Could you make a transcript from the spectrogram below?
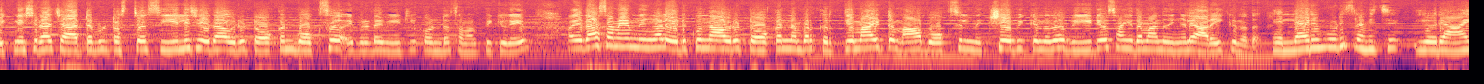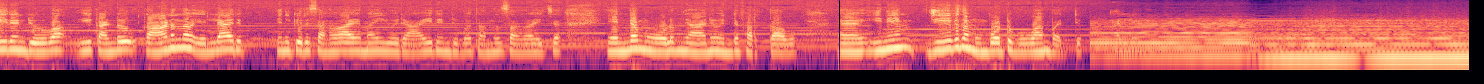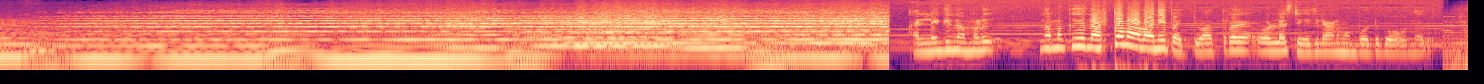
Vighneshwara charitable trust seal ചെയ്ത ഒരു ടോക്കൺ ബോക്സ് ഇവരുടെ വീട്ടിൽ കൊണ്ട് സമർപ്പിക്കുകയും യഥാസമയം നിങ്ങൾ എടുക്കുന്ന ആ ഒരു ടോക്കൺ നമ്പർ കൃത്യമായിട്ടും ആ ബോക്സിൽ നിക്ഷേപിക്കുന്നത് വീഡിയോ സഹിതമാണ് നിങ്ങളെ അറിയിക്കുന്നത്. എല്ലാവരും കൂടി ശ്രമിച്ച് ഈ ഒരു ആയിരം രൂപ ഈ കണ്ടു കാണുന്ന എല്ലാവരും എനിക്കൊരു സഹായമായി ഒരു ആയിരം രൂപ തന്ന് സഹായിച്ച എന്റെ മോളും ഞാനും എന്റെ ഭർത്താവും. ഇനിയും ജീവിതം മുമ്പോട്ട് പോകാൻ പറ്റും. അല്ലെങ്കിൽ അല്ലെങ്കിൽ നമ്മൾ നമുക്ക് നഷ്ടമാവാനേ പറ്റൂ. അത്ര ഉള്ള സ്റ്റേജിലാണ് മുമ്പോട്ട് പോകുന്നത്.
